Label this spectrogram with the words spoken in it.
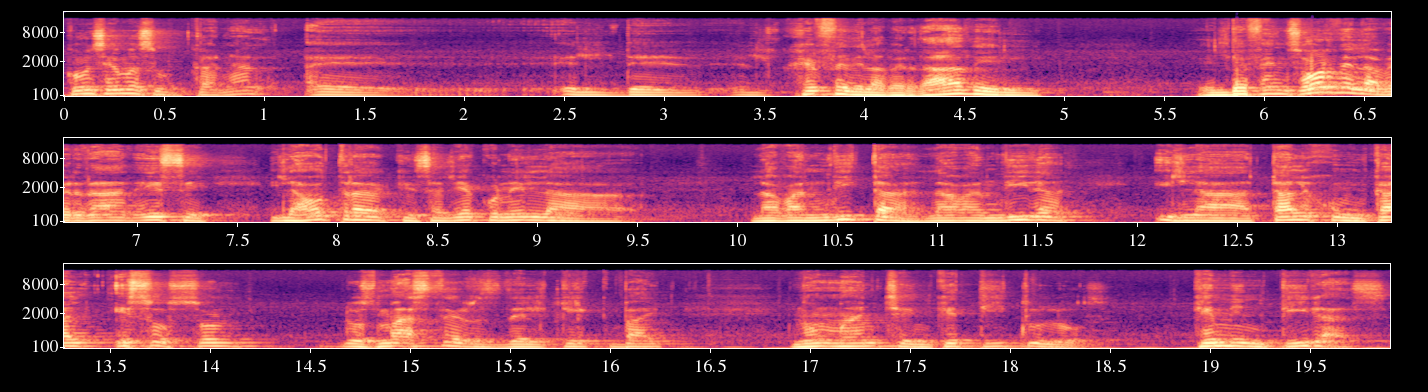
¿cómo se llama su canal? Eh, el, del jefe de la verdad, el, el, defensor de la verdad, ese, y la otra que salía con él, la, la bandita, la bandida, y la tal Juncal, esos son los masters del clickbait. No manchen, qué títulos, qué mentiras.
